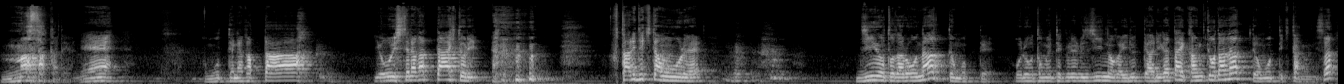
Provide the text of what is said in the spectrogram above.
まさかだよね。思ってなかった。用意してなかった、一人。二人で来たもん、俺。ジーノとだろうなって思って、俺を止めてくれるジーノがいるってありがたい環境だなって思ってきたのにさ。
